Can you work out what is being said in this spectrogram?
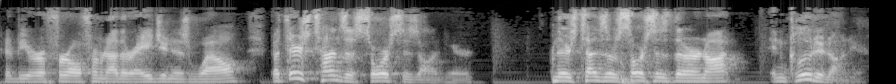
could be a referral from another agent as well. But there's tons of sources on here. There's tons of sources that are not included on here.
